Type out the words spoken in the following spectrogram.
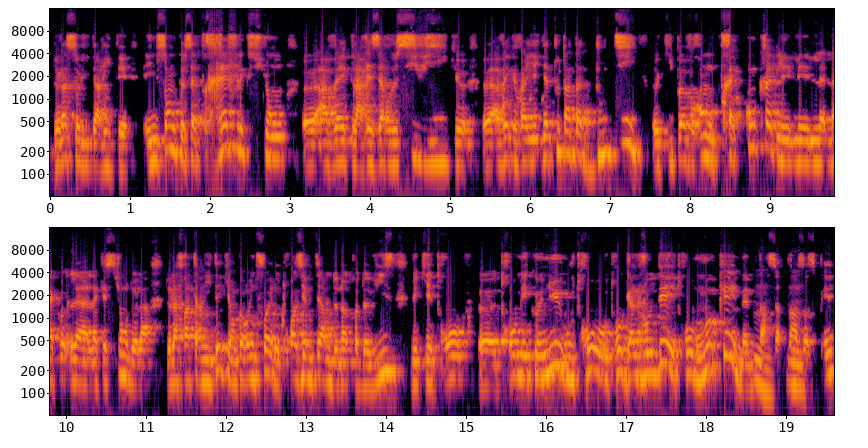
de la solidarité. Et il me semble que cette réflexion euh, avec la réserve civique, euh, avec, il y a tout un tas d'outils qui peuvent rendre très concrète les, les, la, la, question de la, de la fraternité, qui encore une fois est le troisième terme de notre devise, mais qui est trop, trop méconnu ou trop, trop galvaudé et trop moqué même par mmh, certains mmh. aspects.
